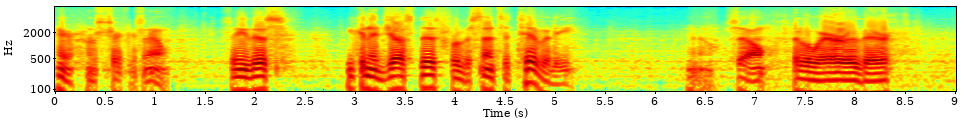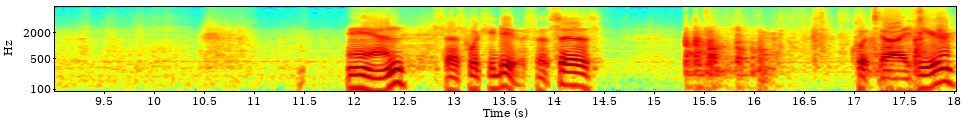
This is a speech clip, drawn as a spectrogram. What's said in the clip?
here, let's check this out. See this? You can adjust this for the sensitivity. You know, so, little arrow there. And, so that's what you do. So it says, quick guide here.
